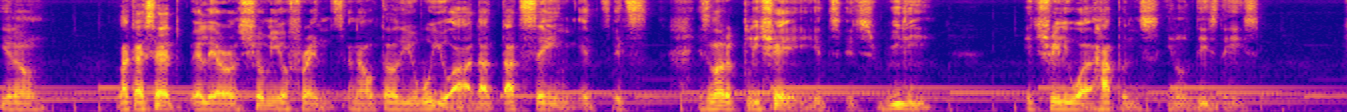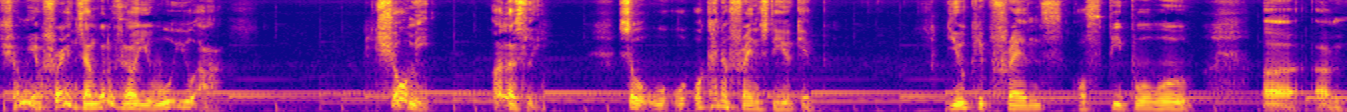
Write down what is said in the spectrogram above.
You know, like I said earlier on, show me your friends and I'll tell you who you are. That that saying it's it's it's not a cliche. It's it's really it's really what happens, you know, these days. Show me your friends. I'm going to tell you who you are. Show me, honestly. So, w- what kind of friends do you keep? Do you keep friends of people who, uh, um,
